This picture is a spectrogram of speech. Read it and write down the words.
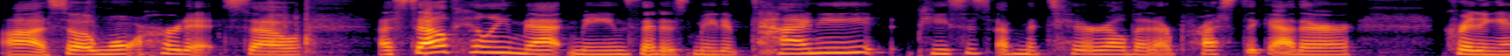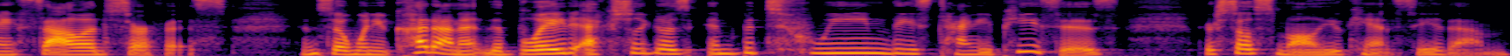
uh, so it won't hurt it. So a self-healing mat means that it's made of tiny pieces of material that are pressed together, creating a solid surface. And so when you cut on it, the blade actually goes in between these tiny pieces. They're so small you can't see them.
